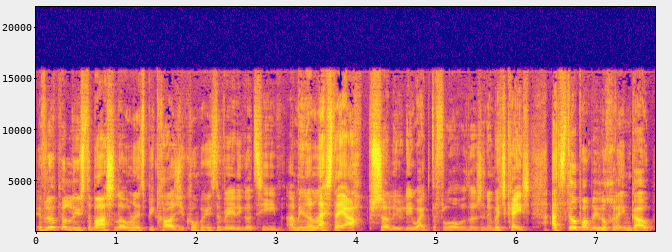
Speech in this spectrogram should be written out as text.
If Liverpool lose to Barcelona, it's because you've come up against a really good team. I mean, unless they absolutely wipe the floor with us, and in which case, I'd still probably look at it and go,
